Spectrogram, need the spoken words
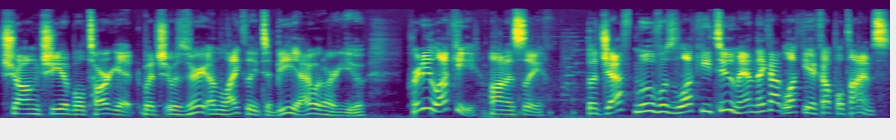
Shang-Chiable target, which it was very unlikely to be, I would argue, pretty lucky, honestly. The Jeff move was lucky too, man. They got lucky a couple times.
